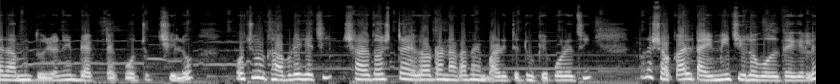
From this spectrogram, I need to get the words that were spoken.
আর আমি দুজনেই ব্যাগ ট্যাগ প্রচুর ছিল প্রচুর ঘাবড়ে গেছি। সাড়ে দশটা, এগারোটা নাগাদ আমি বাড়িতে ঢুকে পড়েছি। মানে সকাল টাইমেই ছিল বলতে গেলে।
